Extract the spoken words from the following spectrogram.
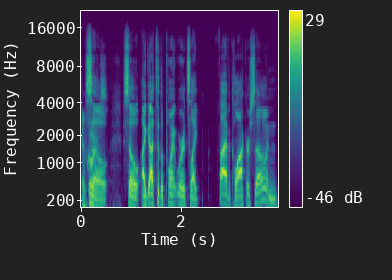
Of course. So, so I got to the point where it's like five o'clock or so, and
